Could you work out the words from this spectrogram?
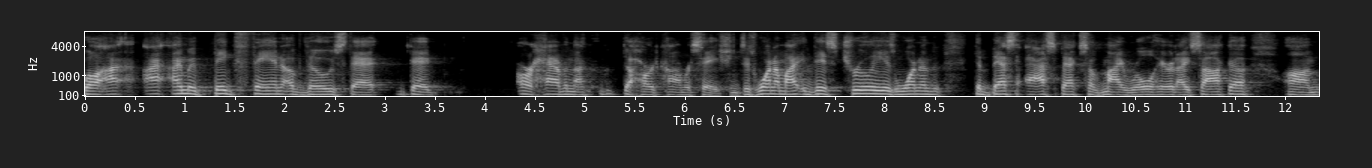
Well, I, I I'm a big fan of those that that are having the, the hard conversations. It's one of my, this truly is one of the best aspects of my role here at ISACA um,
